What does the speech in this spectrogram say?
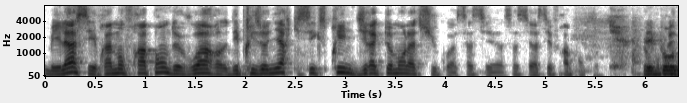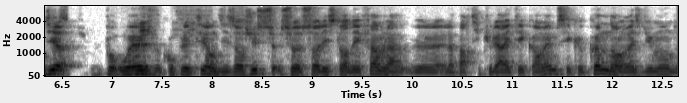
mais là, c'est vraiment frappant de voir des prisonnières qui s'expriment directement là-dessus. Quoi. Ça, c'est, ça, c'est assez frappant. Mais pour dire, ouais, je veux compléter en disant juste sur, l'histoire des femmes, là, euh, la particularité quand même, c'est que comme dans le reste du monde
